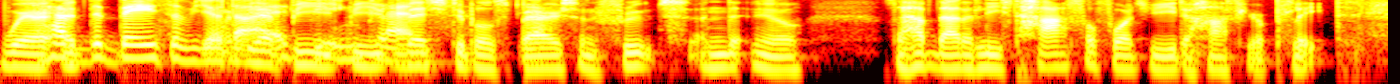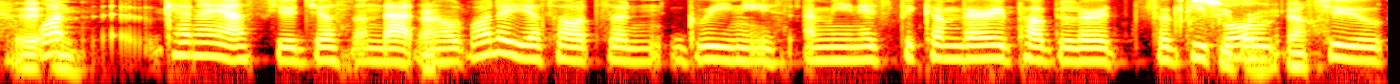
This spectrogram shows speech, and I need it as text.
where have at, the base of your diet yeah, be, be vegetables, berries, and fruits, and you know so have that at least half of what you eat, half your plate. Uh, what and, can I ask you just on that note? What are your thoughts on greenies? I mean, it's become very popular for people super, yeah. to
